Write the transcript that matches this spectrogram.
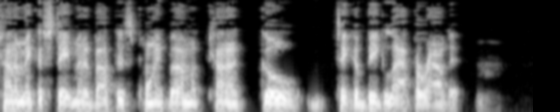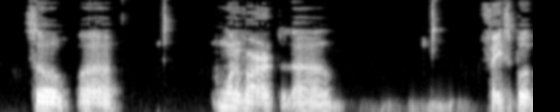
kind of make a statement about this point, but I'm gonna kind of go take a big lap around it. Mm-hmm. So, uh, one of our uh, Facebook,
